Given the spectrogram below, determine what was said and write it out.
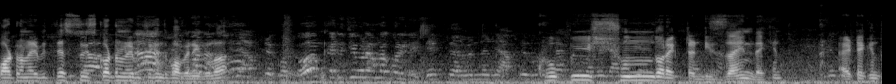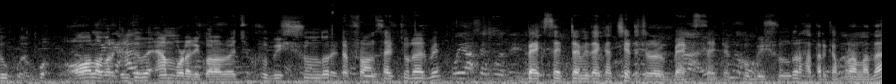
কটনের ভিতরে সুইস কটনের ভিতরে কিন্তু পাবেন এগুলো। খুবই সুন্দর একটা ডিজাইন দেখেন। এটা কিন্তু অল ওভার কিন্তু এমব্রয়ডারি করা রয়েছে। খুবই সুন্দর, এটা ফ্রন্ট সাইড চলে আসবে। ব্যাক সাইডটা আমি দেখাচ্ছি, এটা চলে আসবে ব্যাক সাইডটা খুবই সুন্দর, হাতার কাপড় আলাদা।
